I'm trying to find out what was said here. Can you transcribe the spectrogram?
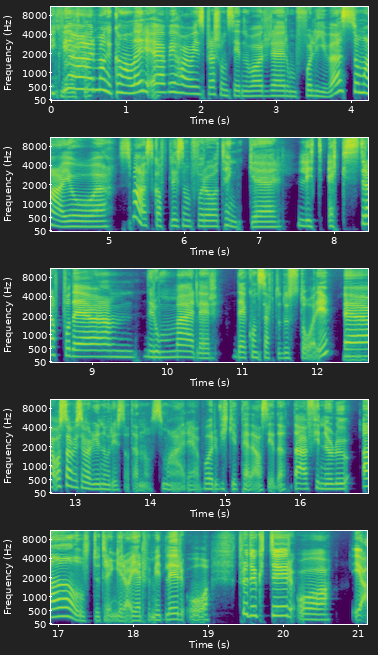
Vi har mange kanaler. Eh, Vi har jo inspirasjonssiden vår eh, Rom for livet, som er jo eh, som er skapt liksom for å tenke litt ekstra på det rommet, eller det konseptet du står i. Eh, og så har vi selvfølgelig nordlys.no, som er vår Wikipedia-side. Der finner du alt du trenger av hjelpemidler og produkter og ja,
